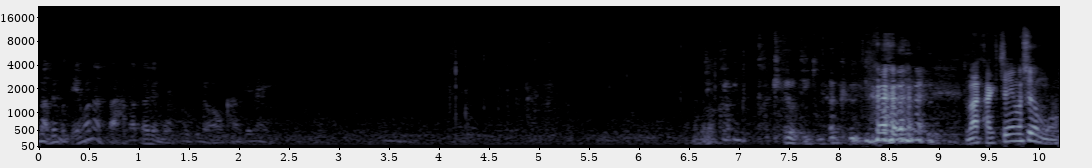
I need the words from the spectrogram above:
まあでも電話だったら博多でも僕らは関係ない。かけろ的なく まあ書きちゃいましょうもう。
